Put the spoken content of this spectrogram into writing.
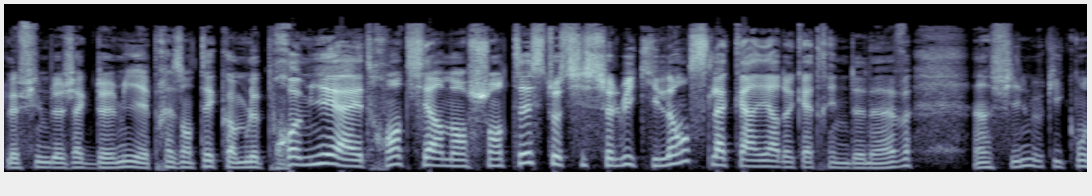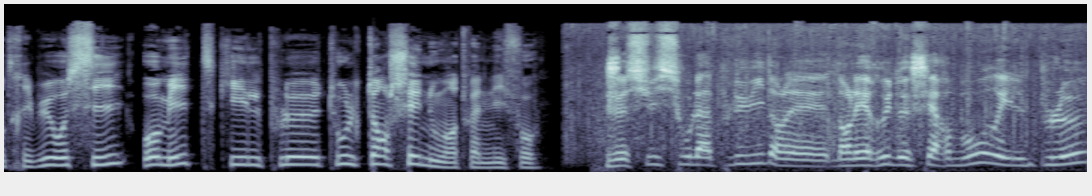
Le film de Jacques Demy est présenté comme le premier à être entièrement chanté. C'est aussi celui qui lance la carrière de Catherine Deneuve. Un film qui contribue aussi au mythe qu'il pleut tout le temps chez nous, Antoine Liffaut. Je suis sous la pluie dans les, dans les rues de Cherbourg, il pleut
